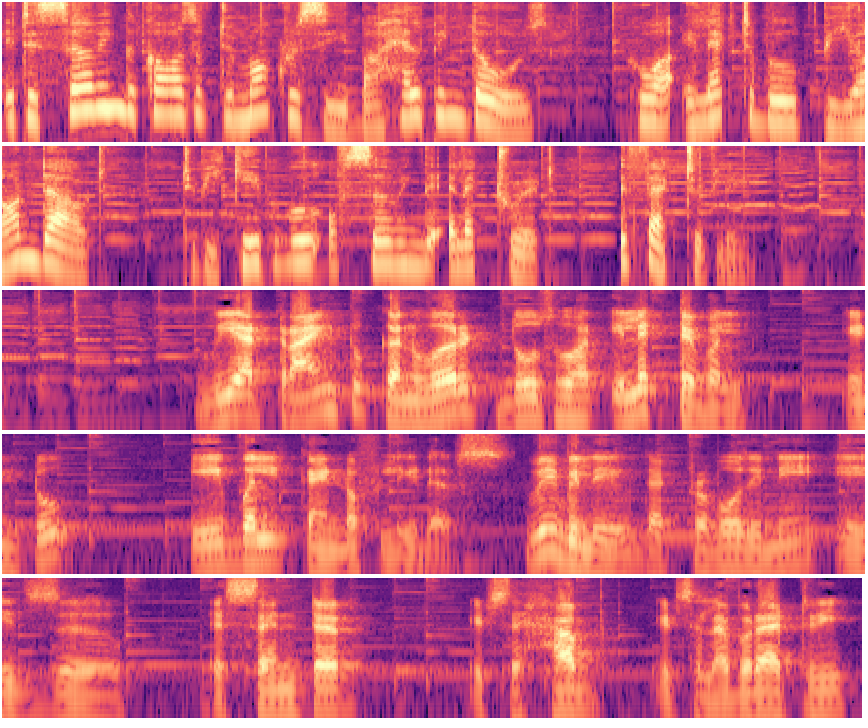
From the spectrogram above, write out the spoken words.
It is serving the cause of democracy by helping those who are electable beyond doubt to be capable of serving the electorate effectively. We are trying to convert those who are electable into able kind of leaders. We believe that Prabodhini is uh, a center, it's a hub, it's a laboratory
